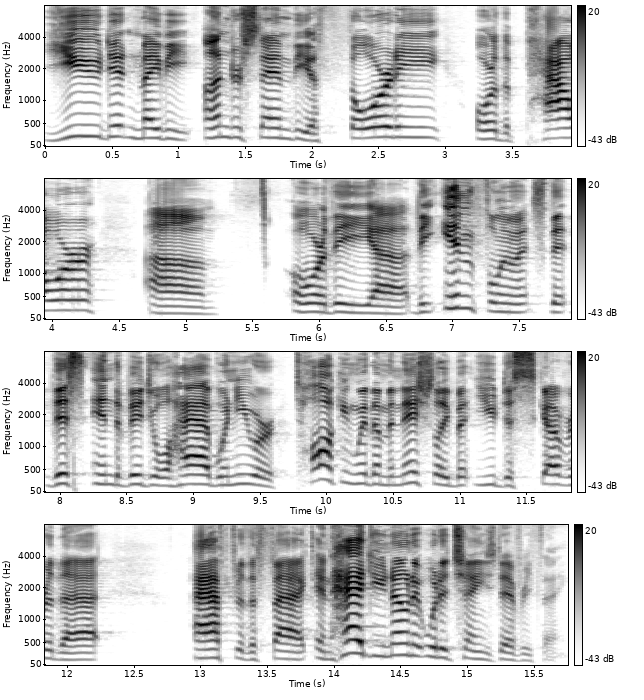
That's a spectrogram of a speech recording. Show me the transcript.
you didn't maybe understand the authority or the power um, or the, uh, the influence that this individual had when you were talking with them initially, but you discover that after the fact. And had you known, it would have changed everything.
